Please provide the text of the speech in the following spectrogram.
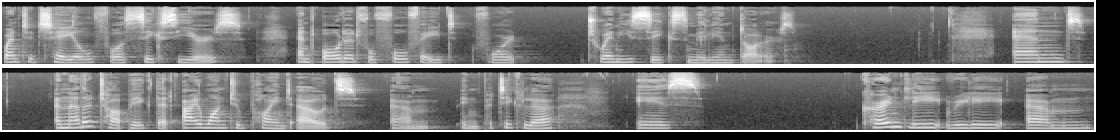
went to jail for six years and ordered for forfeit for $26 million. And another topic that I want to point out um, in particular is currently really um,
